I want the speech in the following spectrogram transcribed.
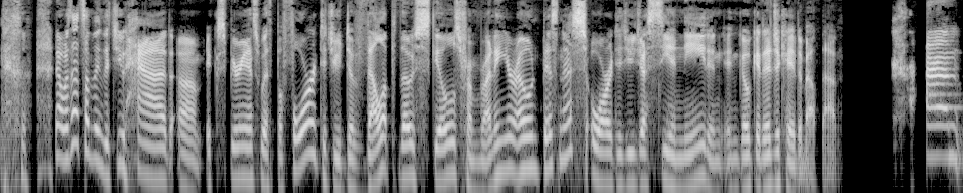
now, was that something that you had um, experience with before? Did you develop those skills from running your own business, or did you just see a need and, and go get educated about that? Um,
